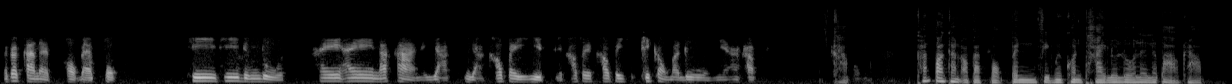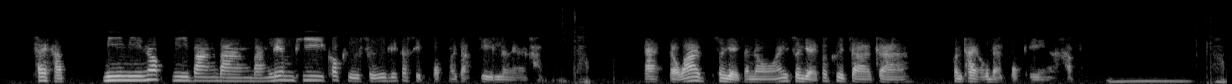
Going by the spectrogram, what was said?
แล้วก็การออกแบบปกที่ที่ดึงดูดให้ให้นักอ่านเนี่ยอยากอยากเข้าไปหยิบหรือเข้าไปเข้าไปพลิกออกมาดูอย่างเงี้ยครับ ครับขั้นตอนการออกแบบปกเป็นฝีมือคนไทยล้วนๆเลยหรือเปล่าครับ ใช่ครับ มีมีนอกมีบางบางบางเล่มที่ก็คือซื้อลิขสิทธิ์ปกมาจากจีนเลยนะครับ ครับนะแต่ว่าส่วนใหญ่จะน้อย ส่วนใหญ่ก็คือจะจะคนไทยออกแบบปกเองอะครับอืมครับ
